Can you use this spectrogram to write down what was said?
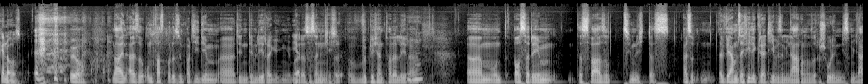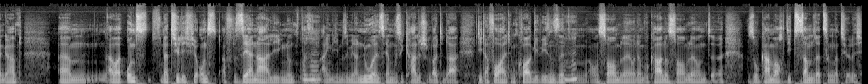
Genauso. ja. Nein, also unfassbare Sympathie dem, äh, dem, dem Lehrer gegenüber. Ja, das ist ein, wirklich. Äh, wirklich ein toller Lehrer. Mhm. Ähm, und außerdem, das war so ziemlich das, also wir haben sehr viele kreative Seminare an unserer Schule in diesem Jahr gehabt. Ähm, aber uns natürlich für uns sehr naheliegend und da mhm. sind eigentlich im Seminar nur sehr musikalische Leute da, die davor halt im Chor gewesen sind, mhm. im Ensemble oder im Vokalensemble und äh, so kam auch die Zusammensetzung natürlich.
